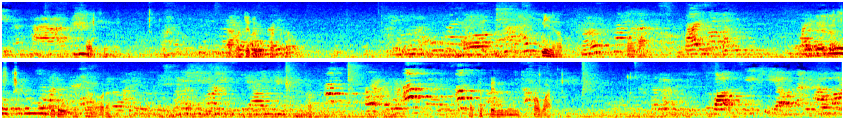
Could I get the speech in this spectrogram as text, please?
าทีนะคะโอเคเดี๋ยวเราจะดูกันครับ นี่นะครับประวัติไปไปเลยนะไปดูคร่าวๆนะก็จะเป็นประวัติบอสสีเขียวนะคะว่า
